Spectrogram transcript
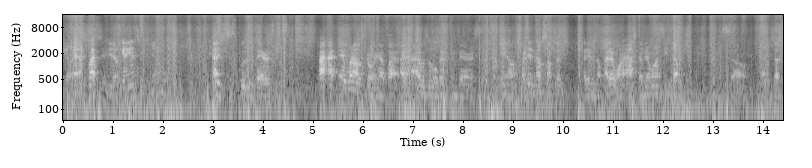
You don't ask questions, you don't get answers. You know? I just was embarrassed. I, I when I was growing up, I, I, I was a little bit embarrassed. That, you know, if I didn't know something, I didn't know. I didn't want to ask. I didn't want to seem dumb. So that's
